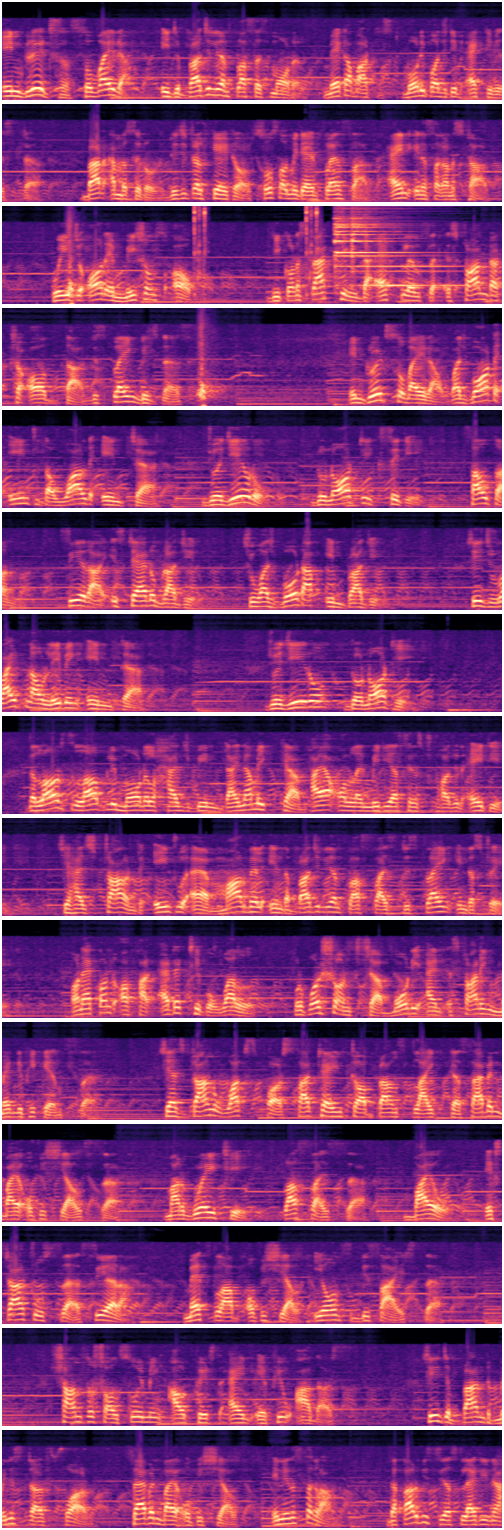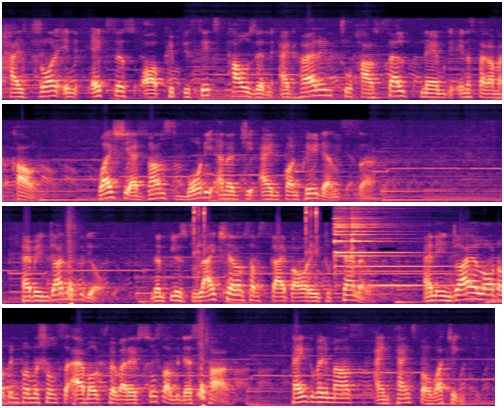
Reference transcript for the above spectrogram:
Ingryd Sobreira is a Brazilian plus size model, makeup artist, body positive activist, brand ambassador, digital creator, social media influencer, and Instagram star, who is on a mission of deconstructing the excellence standard of the displaying business. Ingryd Sobreira was brought into the world in Juazeiro do Norte City, southern Ceará Estado, Brazil. She was brought up in Brazil. She is right now living in uh, Juazeiro do Norte. The Lord's lovely model has been dynamic uh, via online media since 2018. She has turned into a marvel in the Brazilian plus size displaying industry on account of her attractive, well proportioned uh, body and stunning magnificence. She has done works for certain top brands like 7 by Officials, Marguerite, Plus Size, Bio, Extra to Sierra, Max Club Official, Eons besides, Shanto Shawl Swimming Outfits and a few others. She is a brand minister for 7 by Official. In Instagram, the curvaceous Latina has drawn in excess of 56,000 adherents to her self-named Instagram account, while she advanced body energy and confidence. Have you enjoyed this video? Then please do like, share and subscribe our YouTube channel and enjoy a lot of informations about favorite social media stars. Thank you very much and thanks for watching.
